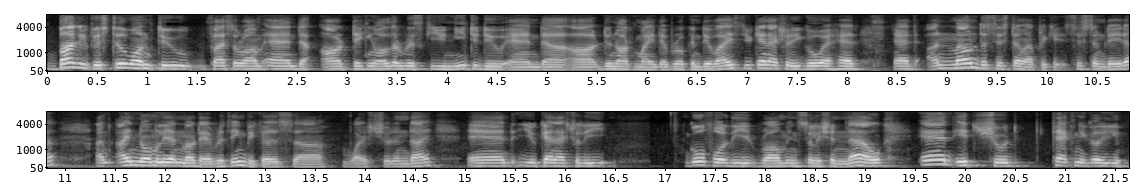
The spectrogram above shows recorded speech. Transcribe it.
But if you still want to flash the ROM and are taking all the risk you need to do and uh, do not mind a broken device you can actually go ahead and unmount the system application system data. I'm, I normally unmount everything because uh, shouldn't I and you can actually go for the ROM installation now. And it should technically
